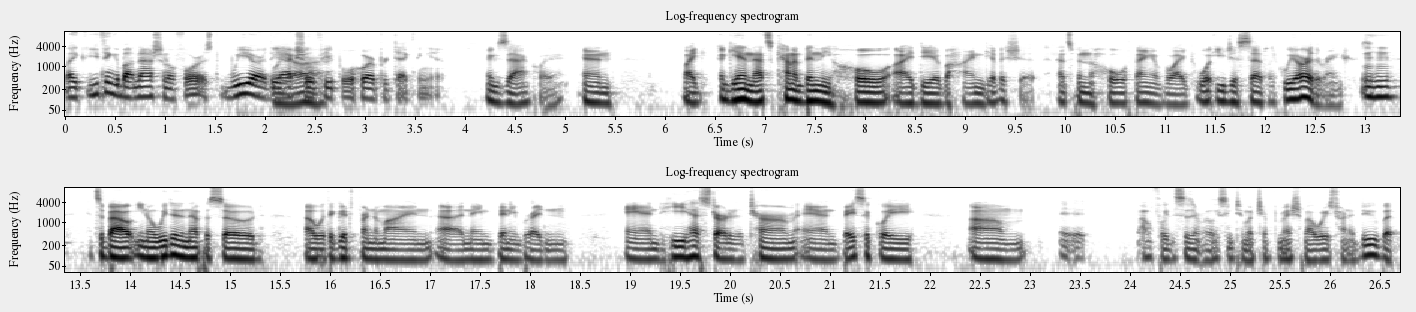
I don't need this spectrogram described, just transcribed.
Like you think about national forest, we are the We actual are. people who are protecting it. Exactly. And like again, that's kind of been the whole idea behind Give a Shit. And that's been the whole thing of like what you just said, like we are the Rangers. It's about, you know, we did an episode uh, with a good friend of mine uh, named Benny Braden, and he has started a term and basically um it, hopefully this isn't releasing too much information about what he's trying to do, but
